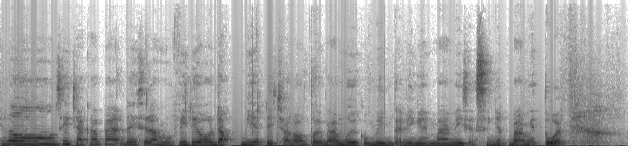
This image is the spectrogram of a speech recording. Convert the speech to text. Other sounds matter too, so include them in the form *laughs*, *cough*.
Hello, xin chào các bạn. Đây sẽ là một video đặc biệt để chào đón tuổi 30 của mình tại vì ngày mai mình sẽ sinh nhật 30 tuổi.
